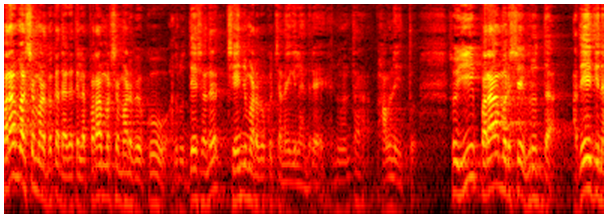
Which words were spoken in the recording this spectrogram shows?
ಪರಾಮರ್ಶೆ ಮಾಡಬೇಕಾದ ಅಗತ್ಯ ಪರಾಮರ್ಶೆ ಮಾಡಬೇಕು. ಅದ್ರ ಉದ್ದೇಶ ಅಂದರೆ ಚೇಂಜ್ ಮಾಡಬೇಕು ಚೆನ್ನಾಗಿಲ್ಲ ಅಂದರೆ ಅನ್ನುವಂಥ ಭಾವನೆ ಇತ್ತು. ಸೊ ಈ ಪರಾಮರ್ಶೆ ವಿರುದ್ಧ ಅದೇ ದಿನ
